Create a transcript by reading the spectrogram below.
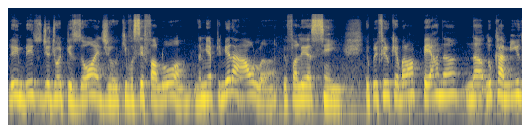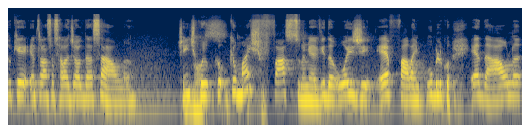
lembrei do dia de um episódio que você falou, na minha primeira aula, eu falei assim, eu prefiro quebrar uma perna na- no caminho do que entrar nessa sala de aula dessa aula. Gente, Nossa. o que eu mais faço na minha vida hoje é falar em público, é dar aula.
